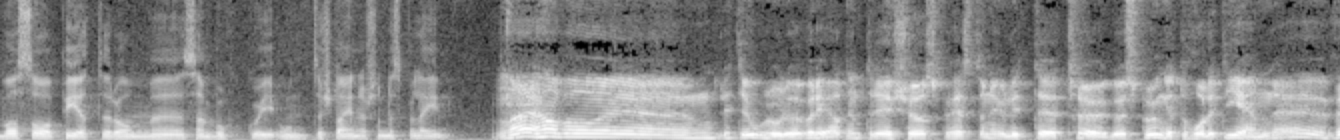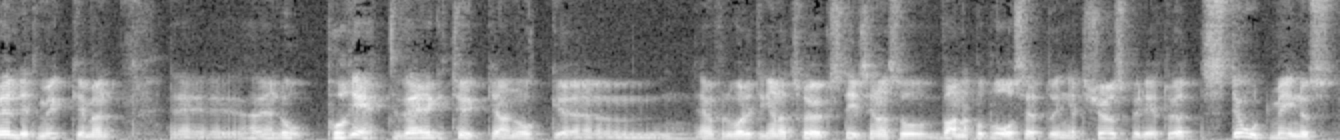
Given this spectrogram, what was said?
Vad sa Peter om eh, Sambuco i Untersteiner som du spelade in? Nej, han var eh, lite orolig över det. Att inte det är körspel. Hästen är ju lite trög och sprungit och hållit igen eh, väldigt mycket. Men eh, är ändå på rätt väg tycker han. Och eh, även om det var lite grann trög stil senare, så vann han på bra sätt och inget körspel. Det tror jag är ett stort minus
